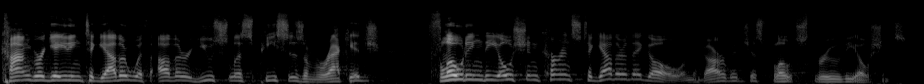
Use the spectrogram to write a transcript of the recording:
congregating together with other useless pieces of wreckage, floating the ocean currents together they go, and the garbage just floats through the oceans.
